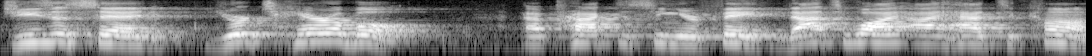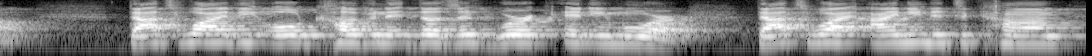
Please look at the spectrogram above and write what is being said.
Jesus said, You're terrible at practicing your faith. That's why I had to come. That's why the old covenant doesn't work anymore. That's why I needed to come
